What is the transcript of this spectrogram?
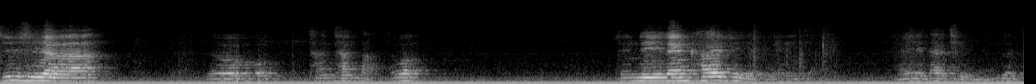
知识。啊，有参禅打坐，甚至连开始也不愿意讲，所以他取名字就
